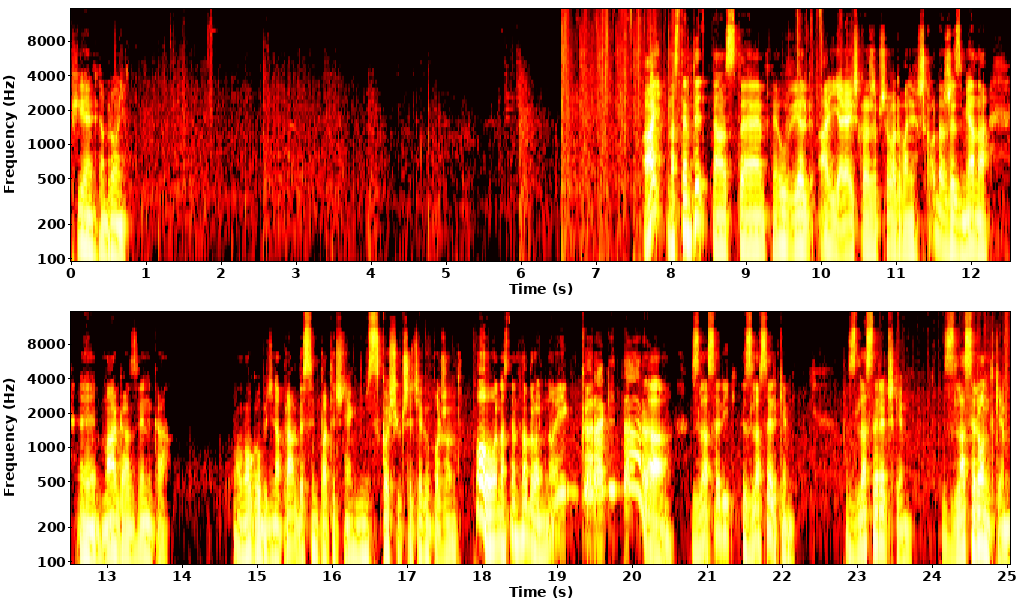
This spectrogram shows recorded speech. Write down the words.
Piękna broń. Aj, następny, następny, uwielbiam. Aj, aj, szkoda, że przeładowanie, szkoda, że zmiana y, magazynka. Bo mogło być naprawdę sympatycznie, jakbym skosił trzeciego pod rząd. O, następna broń. No i kara gitara. Z, laserik, z laserkiem. Z lasereczkiem. Z laserątkiem.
